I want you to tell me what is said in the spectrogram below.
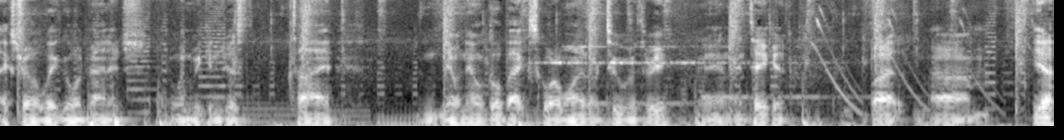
extra away goal advantage when we can just tie, nil nil, go back, score one or two or three, and, and take it. But um, yeah,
